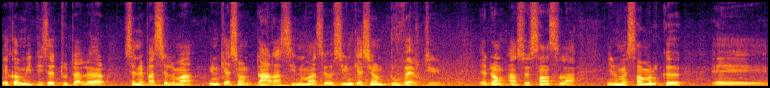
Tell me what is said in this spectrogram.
Et comme il disait tout à l'heure, ce n'est pas seulement une question d'enracinement, c'est aussi une question d'ouverture. Et donc, en ce sens-là, il me semble que eh,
